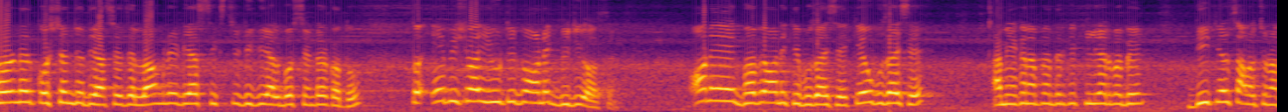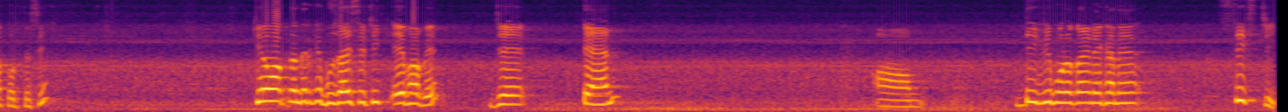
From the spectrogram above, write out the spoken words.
ধরনের কোশ্চেন যদি আসে যে long radius sixty degree elbow centre কত, তো এ বিষয়ে ইউটিউবে অনেক ভিডিও আছে। অনেকভাবে অনেকে বুঝাইছে, কেউ বুঝাইছে। আমি এখানে আপনাদেরকে ক্লিয়ারভাবে ডিটেলস আলোচনা করতেছি। কেউ আপনাদেরকে বুঝাইছে ঠিক এভাবে যে টেন ডিগ্রি মনে করেন এখানে sixty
